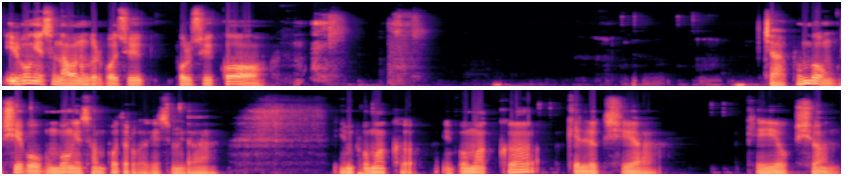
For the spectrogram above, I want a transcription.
일봉에서 나오는 걸 볼 수 볼 수 있고 자 분봉 15분봉에서 한번 보도록 하겠습니다. 인포마크 인포마크 갤럭시아 K옥션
